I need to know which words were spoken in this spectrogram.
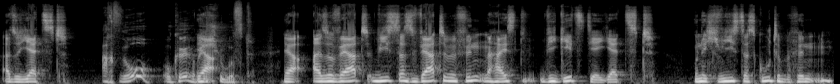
Also jetzt. Ach so, okay, hab Ja. ich gewusst. Ja, also Wert, wie ist das Wertebefinden heißt, wie geht's dir jetzt? Und nicht, wie ist das gute Befinden?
